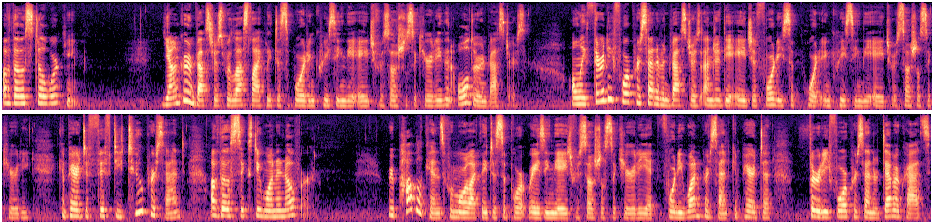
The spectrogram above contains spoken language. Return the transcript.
of those still working. Younger investors were less likely to support increasing the age for Social Security than older investors. Only 34% of investors under the age of 40 support increasing the age for Social Security, compared to 52% of those 61 and over. Republicans were more likely to support raising the age for Social Security at 41% compared to 34% of Democrats,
